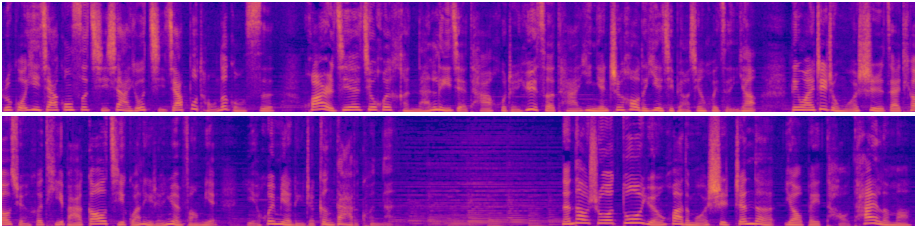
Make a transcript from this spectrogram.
如果一家公司旗下有几家不同的公司，华尔街就会很难理解它或者预测它一年之后的业绩表现会怎样。另外，这种模式在挑选和提拔高级管理人员方面也会面临着更大的困难。难道说多元化的模式真的要被淘汰了吗？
